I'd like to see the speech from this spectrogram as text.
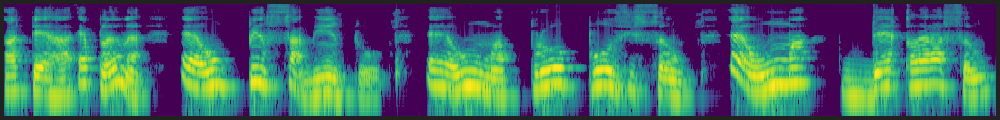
A Terra é plana é um pensamento, é uma proposição, é uma declaração.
